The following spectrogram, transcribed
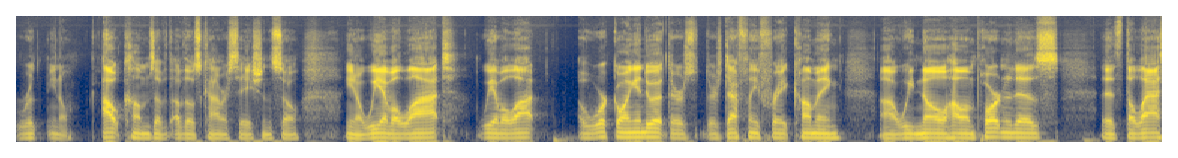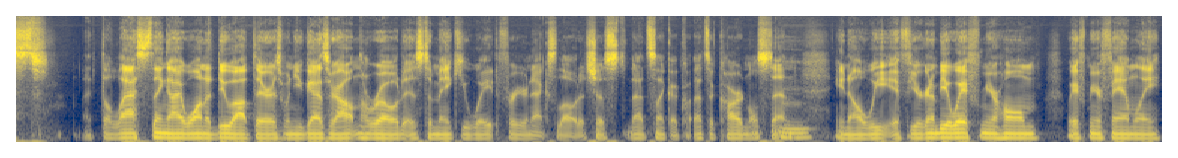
re, you know, outcomes of of those conversations. So, you know, we have a lot we have a lot of work going into it. There's there's definitely freight coming. Uh, we know how important it is. It's the last the last thing I want to do out there is when you guys are out on the road is to make you wait for your next load. It's just that's like a that's a cardinal sin. You know, we if you're going to be away from your home, away from your family,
